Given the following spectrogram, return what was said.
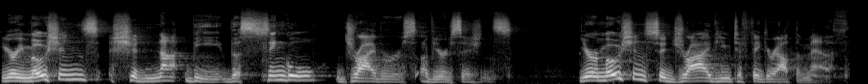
Your emotions should not be the single drivers of your decisions. Your emotions should drive you to figure out the math.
